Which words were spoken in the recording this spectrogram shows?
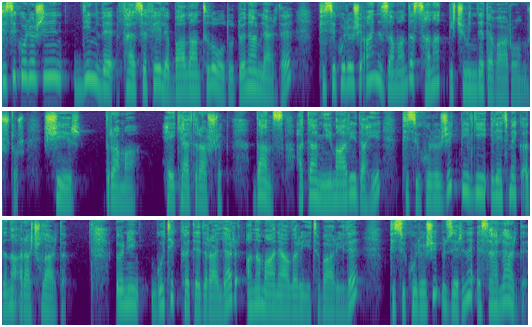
Psikolojinin din ve felsefeyle bağlantılı olduğu dönemlerde psikoloji aynı zamanda sanat biçiminde de var olmuştur. Şiir, drama, heykeltıraşlık, dans hatta mimari dahi psikolojik bilgiyi iletmek adına araçlardı. Örneğin gotik katedraller ana manaları itibariyle psikoloji üzerine eserlerdi.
